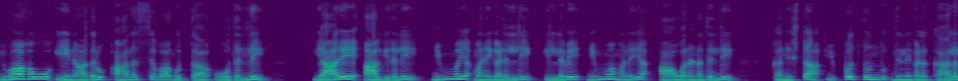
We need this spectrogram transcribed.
ವಿವಾಹವು ಏನಾದರೂ ಆಲಸ್ಯವಾಗುತ್ತಾ ಹೋದಲ್ಲಿ, ಯಾರೇ ಆಗಿರಲಿ, ನಿಮ್ಮಯ ಮನೆಗಳಲ್ಲಿ ಇಲ್ಲವೇ ನಿಮ್ಮ ಮನೆಯ ಆವರಣದಲ್ಲಿ ಕನಿಷ್ಠ ಇಪ್ಪತ್ತೊಂದು ದಿನಗಳ ಕಾಲ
